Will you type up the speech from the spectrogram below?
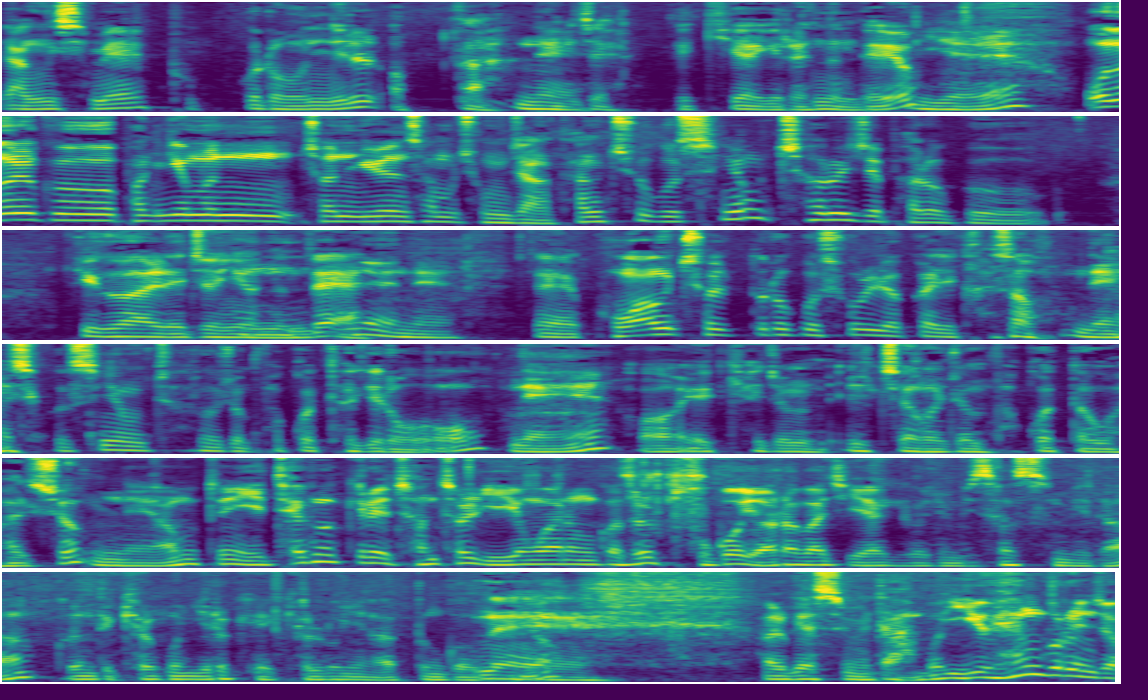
양심에 부끄러운 일 없다. 네. 이제 이렇게 이야기를 했는데요. 예. 오늘 그 반기문 전 유엔 사무총장 당초 그 승용차로 이제 바로 그 귀가할 예정이었는데 네네. 네, 공항철도로 그 서울역까지 가서 네. 다시 그 승용차로 좀 바꿔 타기로 네. 어, 이렇게 좀 일정을 좀 바꿨다고 하죠. 네, 아무튼 이 퇴근길에 전철 이용하는 것을 두고 여러 가지 이야기가 좀 있었습니다. 그런데 결국은 이렇게 결론이 났던 거고요. 네. 알겠습니다. 뭐 이후 행보를 이제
